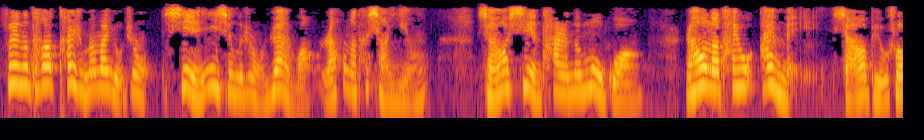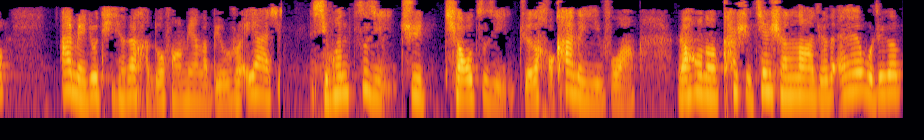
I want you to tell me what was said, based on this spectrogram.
所以呢，他开始慢慢有这种吸引异性的这种愿望，然后呢，他想赢，想要吸引他人的目光，然后呢，他又爱美，想要比如说。爱美就体现在很多方面了，比如说，哎呀，喜欢自己去挑自己觉得好看的衣服啊，然后呢，开始健身了，觉得，哎，我这个，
